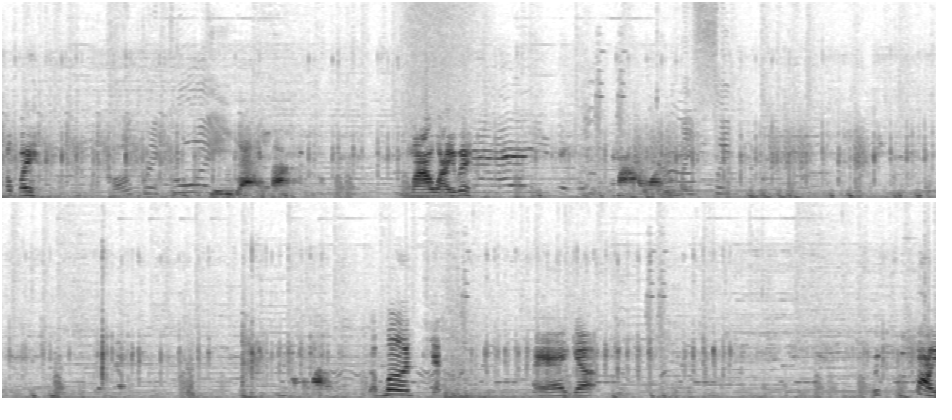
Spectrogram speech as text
เอาไปของกล้วยกล้วย ดีและไอ้สัสมาไวเว้ยมาไวไม่ฟิตของมา ระเบิดเจ็ดแพ้เยอะอุ๊ยต่อย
